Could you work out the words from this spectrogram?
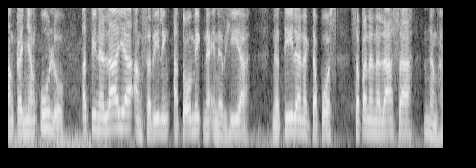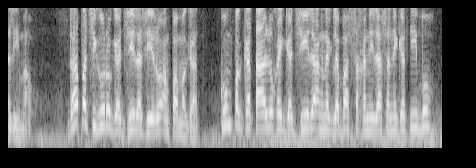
ang kanyang ulo at pinalaya ang sariling atomic na enerhiya na tila nagtapos sa pananalasa ng halimaw. Dapat siguro Godzilla Zero ang pamagat. Kung pagkatalo kay Godzilla ang naglabas sa kanila sa negatibo,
